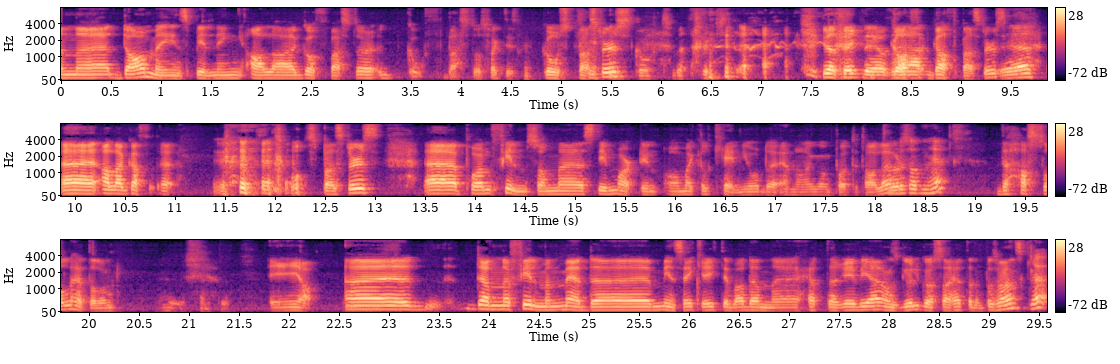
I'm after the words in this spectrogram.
en uh, dameinnspilling à la Gothbuster Gothbusters, faktisk. Ghostbusters. Ghostbusters. ja, tenk det også. Goth, Gothbusters. Yeah. Uh, à la Goth... eh, Ghostbusters eh, på en film som eh, Steve Martin og Michael Caine gjorde en eller annen gang på Hva var 80-tallet. det sånn den het? The Hustle heter den. Kjempe. Ja. Eh, den filmen med uh, Minns jeg ikke riktig hva den uh, heter. 'Rivierens gullgosser' heter den på svensk. Ja.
